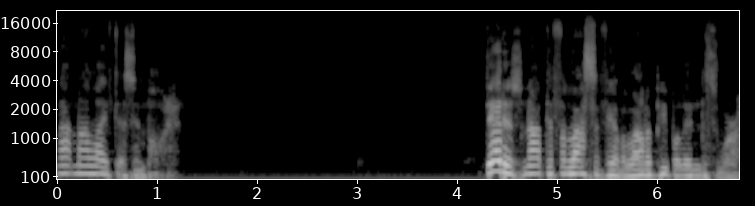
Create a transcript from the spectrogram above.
Not my life that's important. That is not the philosophy of a lot of people in this world.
